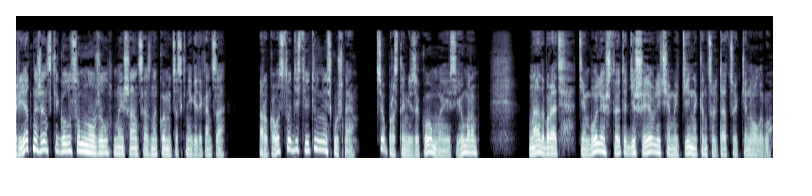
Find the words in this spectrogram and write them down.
Приятный женский голос умножил мои шансы ознакомиться с книгой до конца. А руководство действительно не скучное. Все простым языком и с юмором. Надо брать, тем более, что это дешевле, чем идти на консультацию к кинологу.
